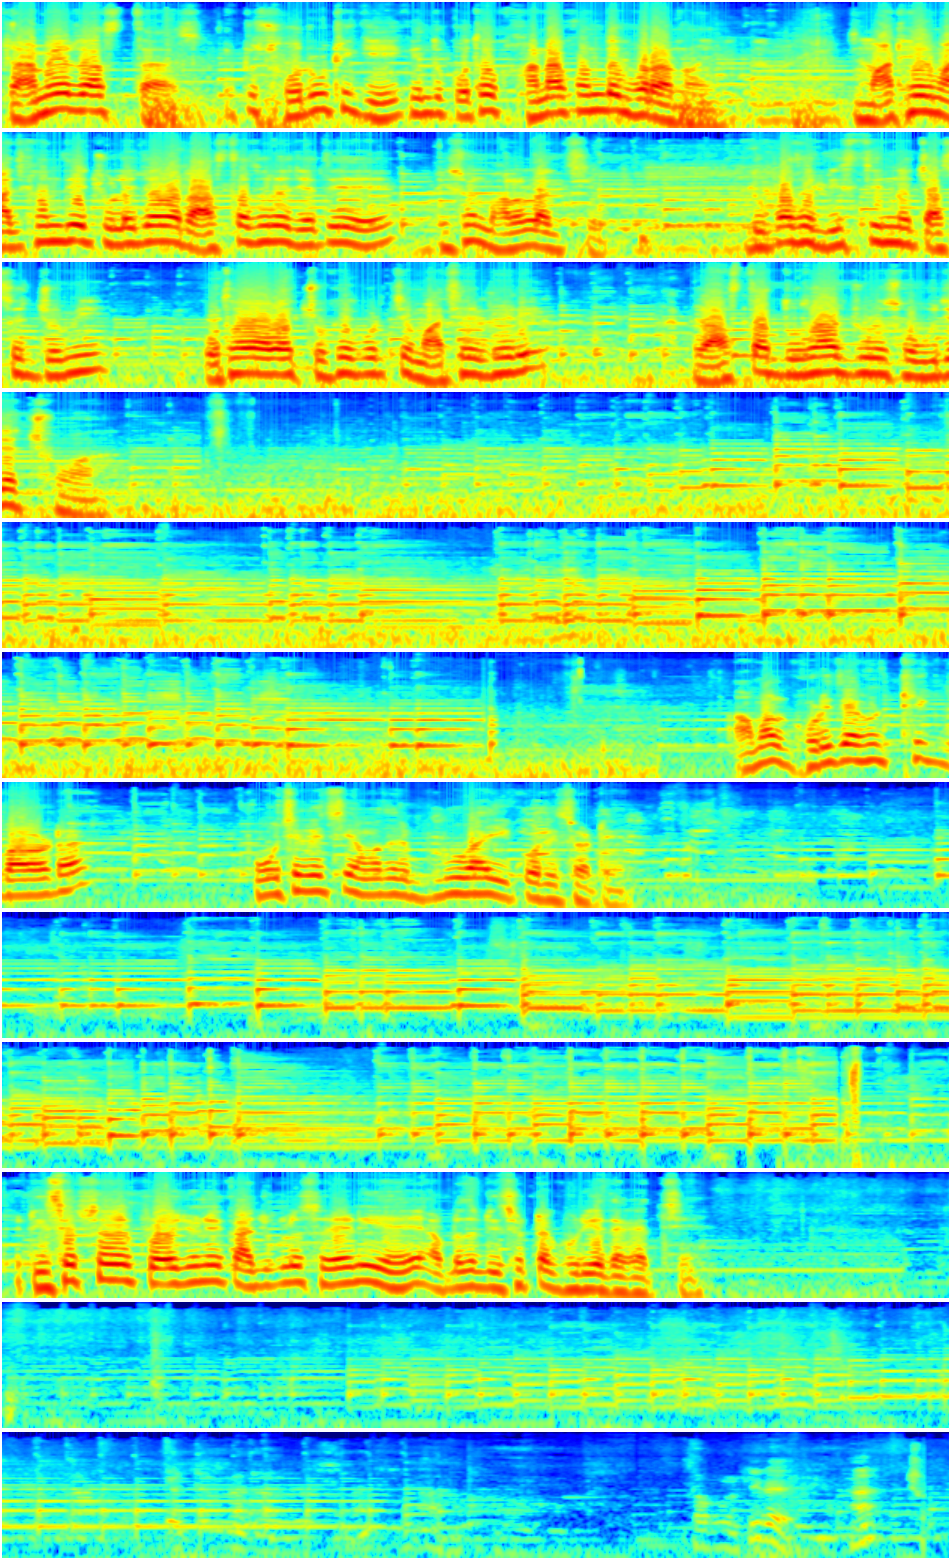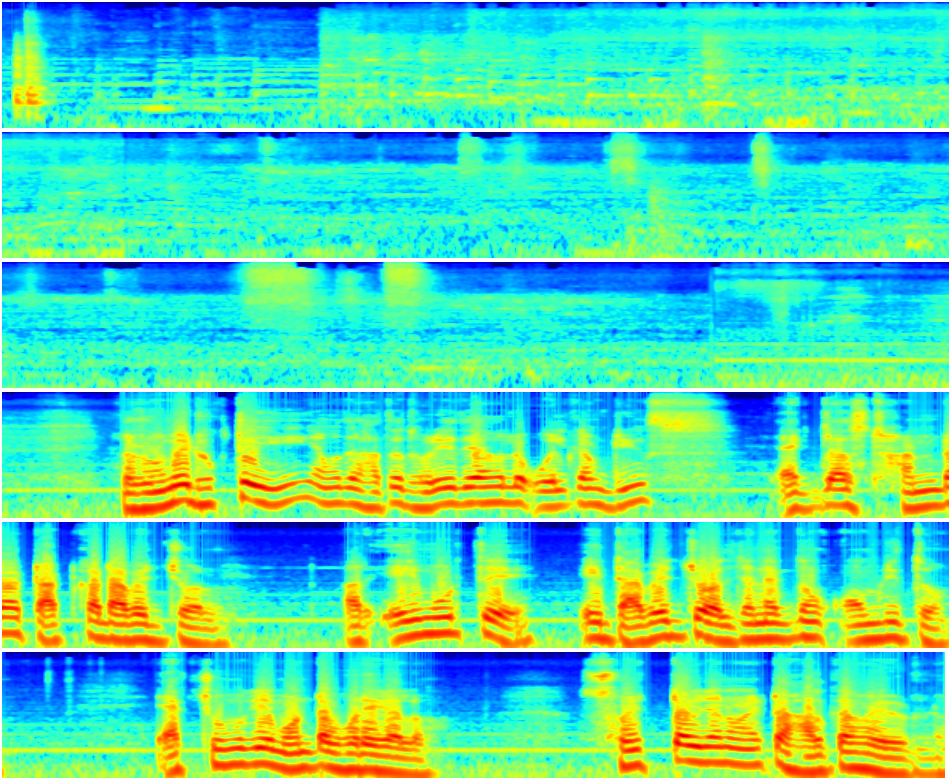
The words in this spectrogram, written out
গ্রামের রাস্তা একটু সরু ঠিকই, কিন্তু কোথাও খানাখন্দে ভরা নয়। মাঠের মাঝখান দিয়ে চলে যাওয়ার রাস্তা ধরে যেতে ভীষণ ভালো লাগছে। দুপাশে বিস্তীর্ণ চাষের জমি, কোথাও আবার চোখে পড়ছে মাছের ভেড়ি, রাস্তার দুধার জুড়ে সবুজের ছোঁয়া। আমার ঘড়িতে এখন ঠিক বারোটা পৌঁছে গেছি আমাদের ব্লু আই ইকো রিসর্টে রিসেপশনের প্রয়োজনীয় কাজগুলো সেরে নিয়ে আপনাদের রিসর্টটা ঘুরিয়ে দেখাচ্ছি। রুমে ঢুকতেই আমাদের হাতে ধরিয়ে দেওয়া হলো ওয়েলকাম ড্রিঙ্কস এক গ্লাস ঠান্ডা টাটকা ডাবের জল। আর এই মুহূর্তে এই ডাবের জল যেন একদম অমৃত। এক চুমুকে মনটা ভরে গেল। শরীরটাও যেন অনেকটা হালকা হয়ে উঠল।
